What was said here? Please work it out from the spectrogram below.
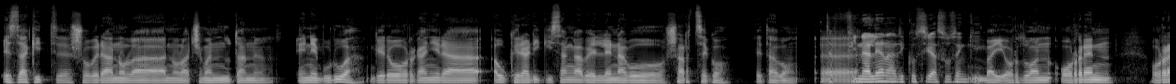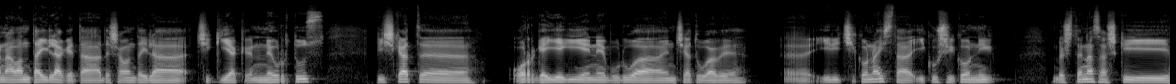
Ez dakit eh, sobera nola, nola txemanen dutan ene burua, gero orgainera aukerarik izan gabe lehenago sartzeko, eta bon. Eta e, finalean hariko zira zuzenki. Bai, orduan horren horren abantailak eta desabantaila txikiak neurtuz, pixkat eh, hor e, gehiagiene burua entxeatu gabe e, iritsiko naiz, eta ikusiko nik bestenaz aski,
